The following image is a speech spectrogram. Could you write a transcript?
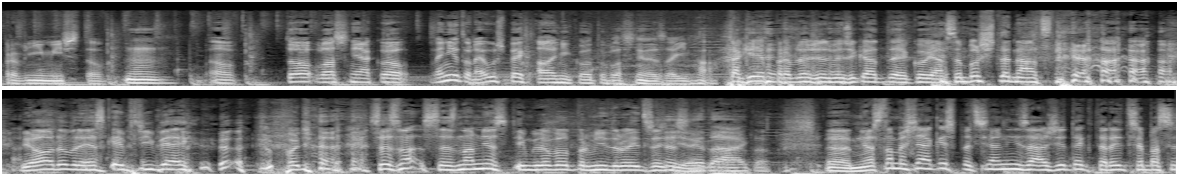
první místo. Mm. No, to vlastně jako, není to neúspěch, ale nikoho to vlastně nezajímá. Tak je pravda, že mi říkáte, jako já jsem byl 14. jo, dobrý, hezký příběh. Pojď, sezna, seznam mě s tím, kdo byl první, druhý, třetí. Přesně jako, tak. To. Eh, Měl jsi tam ještě nějaký speciální zážitek, který třeba si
